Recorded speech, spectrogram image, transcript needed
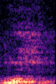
Yeah.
